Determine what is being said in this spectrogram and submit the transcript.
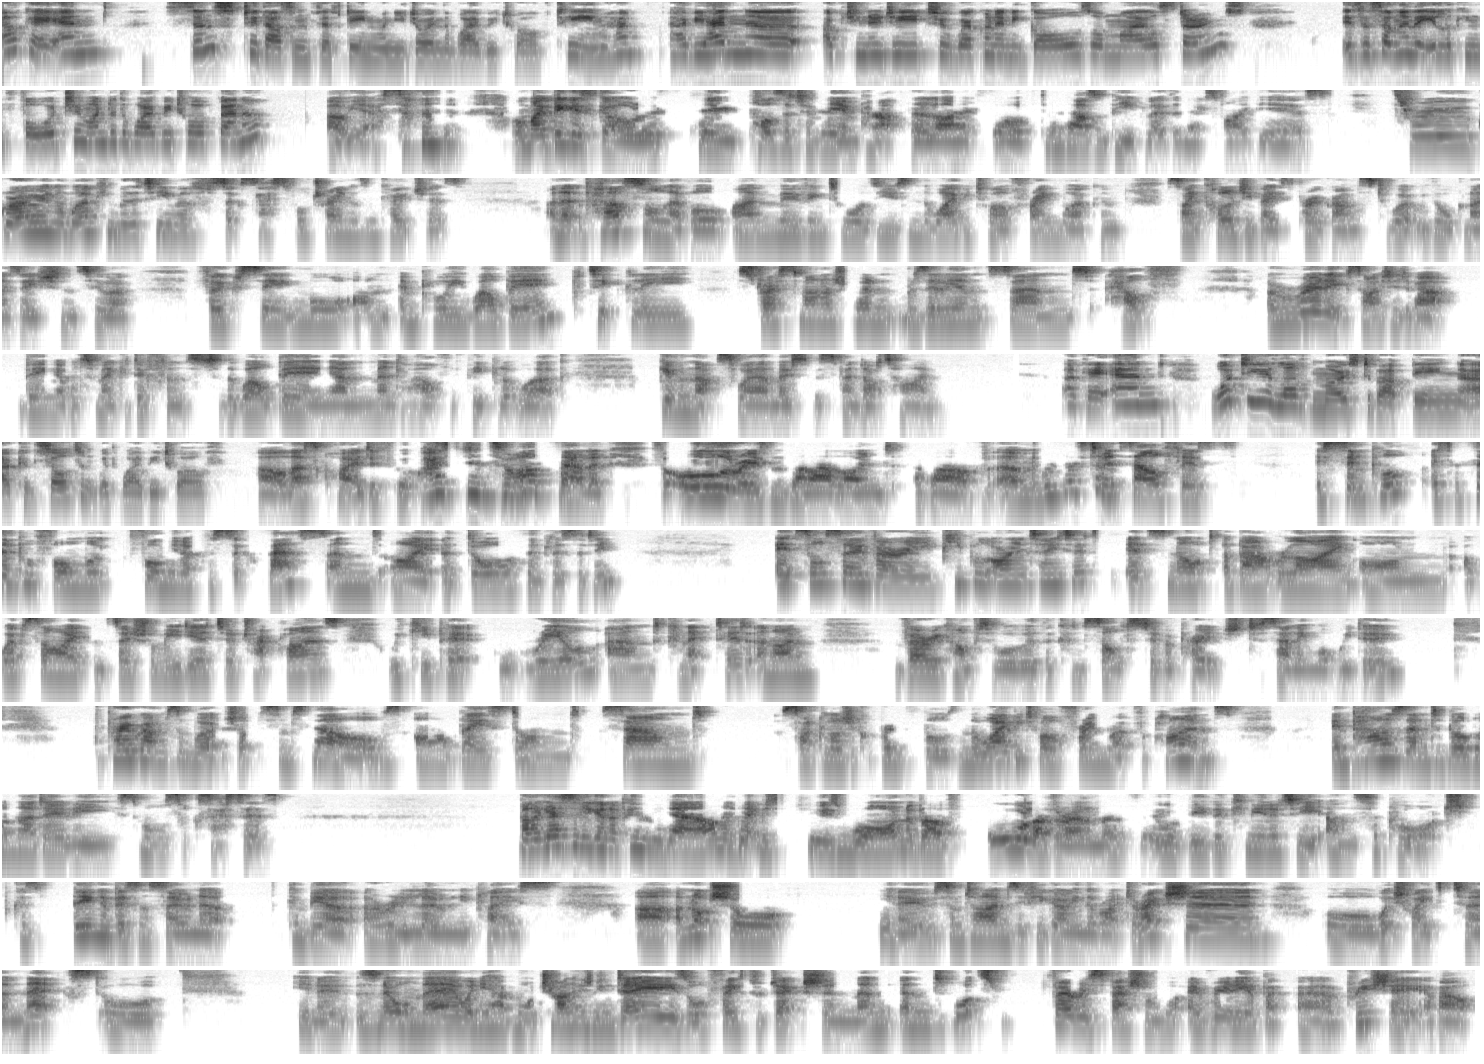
Okay, and since 2015, when you joined the YB12 team, have have you had an uh, opportunity to work on any goals or milestones? Is there something that you're looking forward to under the YB12 banner? Oh yes. well, my biggest goal is to positively impact the lives of 10,000 people over the next five years through growing and working with a team of successful trainers and coaches. And at a personal level, I'm moving towards using the YB12 framework and psychology based programs to work with organizations who are focusing more on employee well-being, particularly stress management, resilience, and health. I'm really excited about being able to make a difference to the well-being and mental health of people at work, given that's where most of us spend our time. Okay, and what do you love most about being a consultant with YB12? Oh, that's quite a difficult question to answer, Ellen, for all the reasons I've outlined above. Um, the system itself is is simple. It's a simple form- formula for success, and I adore simplicity. It's also very people orientated. It's not about relying on a website and social media to attract clients. We keep it real and connected, and I'm very comfortable with the consultative approach to selling what we do. The programs and workshops themselves are based on sound psychological principles, and the YB12 framework for clients empowers them to build on their daily small successes. But I guess if you're going to pin me down and get me to choose one above all other elements, it would be the community and the support. Because being a business owner can be a, a really lonely place. Uh, I'm not sure, you know, sometimes if you're going the right direction or which way to turn next, or, you know, there's no one there when you have more challenging days or face rejection. And, and what's very special. What I really ab- uh, appreciate about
